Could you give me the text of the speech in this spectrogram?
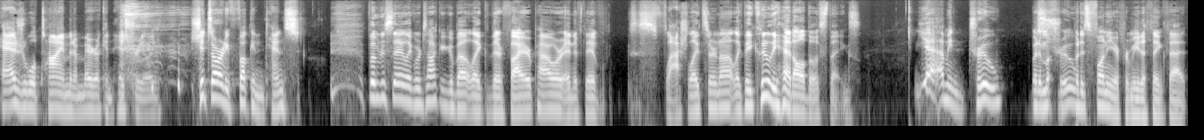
casual time in American history. Like shit's already fucking tense. But I'm just saying, like we're talking about like their firepower and if they have flashlights or not. Like they clearly had all those things. Yeah, I mean, true. But It's mu- true. But it's funnier for me to think that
